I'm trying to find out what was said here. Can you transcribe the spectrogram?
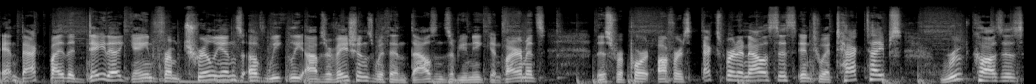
and backed by the data gained from trillions of weekly observations within thousands of unique environments. This report offers expert analysis into attack types, root causes,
